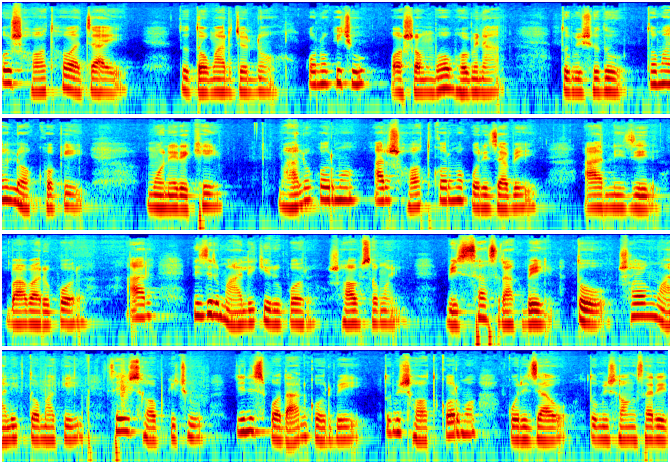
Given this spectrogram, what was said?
ও সৎ হওয়া চাই। তো তোমার জন্য কোনো কিছু অসম্ভব হবে না। তুমি শুধু তোমার লক্ষ্যকেই মনে রেখে ভালো কর্ম আর সৎকর্ম করে যাবে। আর নিজের বাবার উপর আর নিজের মালিকের উপর সব সময় বিশ্বাস রাখবে। তো স্বয়ং মালিক তোমাকে সেই সব কিছু জিনিস প্রদান করবে। তুমি সৎকর্ম করে যাও। তুমি সংসারের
